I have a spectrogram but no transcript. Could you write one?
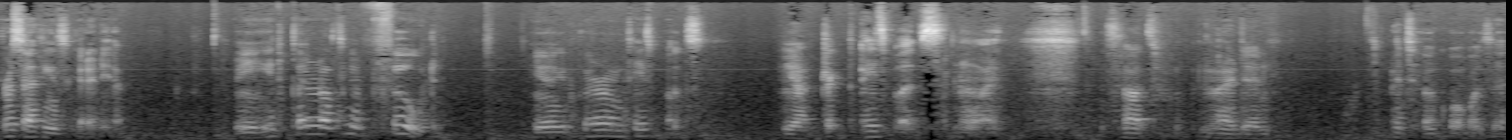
Personally, I think it's a good idea. I mean, you get to play around with food. You know, you get to play around with taste buds. You know, trick the taste buds No way. So that's what I did. I took what was it?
